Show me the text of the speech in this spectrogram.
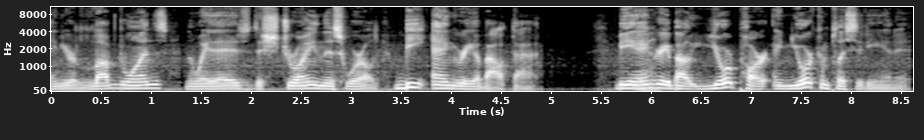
and your loved ones and the way that it is destroying this world. Be angry about that. Be angry about your part and your complicity in it.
